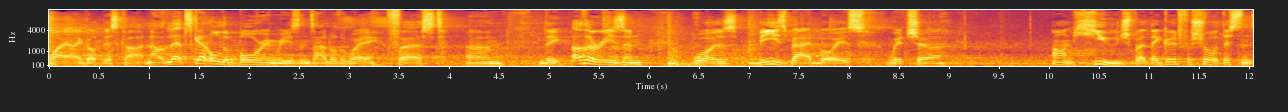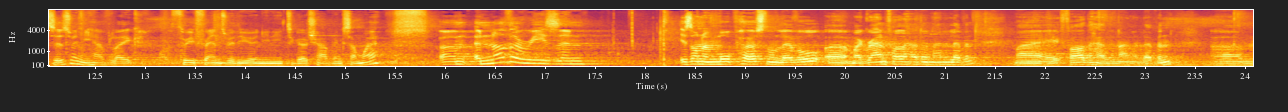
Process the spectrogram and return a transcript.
why I got this car. Now let's get all the boring reasons out of the way first. Um, the other reason was these bad boys, which uh, aren't huge, but they're good for short distances when you have like three friends with you and you need to go traveling somewhere. Um, another reason is on a more personal level. Uh, my grandfather had a 911, my father had a 911, um,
